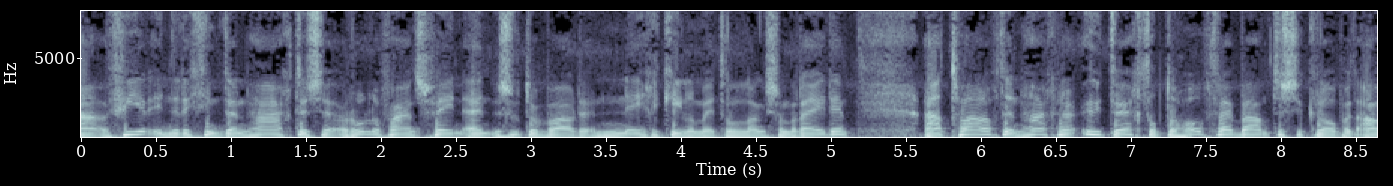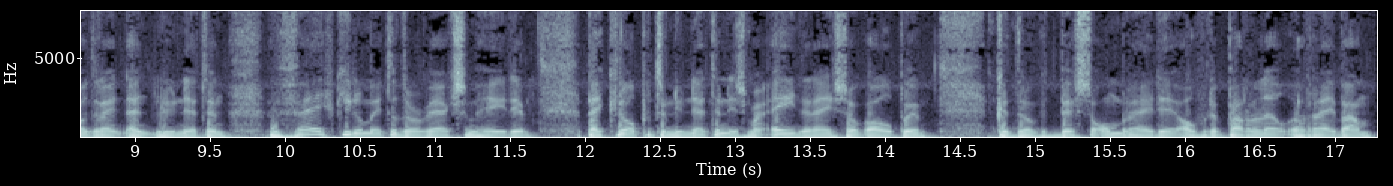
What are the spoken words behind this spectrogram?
A4 in de richting Den Haag tussen Roelevaansveen en Zoeterwoude 9 kilometer langzaam rijden. A12 Den Haag naar Utrecht op de hoofdrijbaan tussen knooppunt Oudrijn en Lunetten 5 kilometer door werkzaamheden. Bij knooppunt Lunetten is maar één rijstok open. Je kunt er ook het beste omrijden over de parallelrijbaan.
